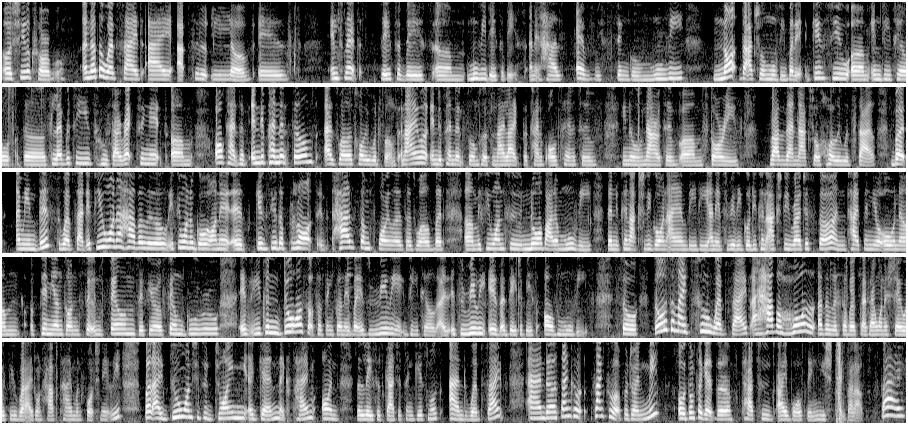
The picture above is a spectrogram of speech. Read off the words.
Oh, she looks horrible. Another website I absolutely love is Internet Database, um, Movie Database, and it has every single movie not the actual movie, but it gives you um, in detail the celebrities, who's directing it, um, all kinds of independent films as well as Hollywood films. And I am an independent film person. I like the kind of alternative, you know, narrative um, stories rather than actual Hollywood style. But I mean, this website, if you want to have a little, if you want to go on it, it gives you the plot. It has some spoilers as well, but um, if you want to know about a movie, then you can actually go on IMBD and it's really good. You can actually register and type in your own um, opinions on certain films if you're a film guru. If You can do all sorts of things on it, but it's really detailed. It really is a database of movies. So those are my two websites. I have a whole other list of websites I want to share with you, but I don't have time, unfortunately. But I do want you to join me again next time on the latest gadgets and gizmos and websites. And uh, thank, thanks a lot for joining me. Oh, don't forget the tattooed eyeball thing. You should check that out. Bye.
